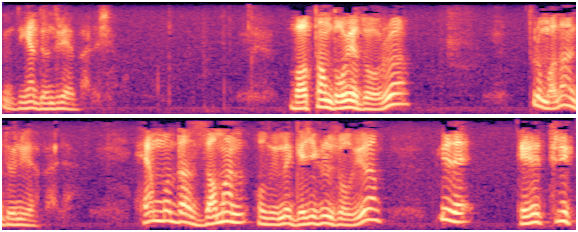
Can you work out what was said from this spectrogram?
Dünya döndürüyor böylece. Battan doğuya doğru durmadan dönüyor böyle. Hem bunda zaman oluyor, gece gündüz oluyor. Bir de elektrik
